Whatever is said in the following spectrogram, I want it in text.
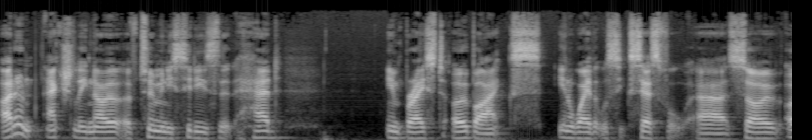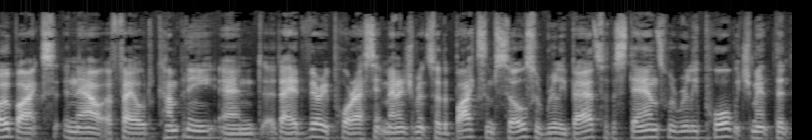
I don't actually know of too many cities that had embraced O bikes in a way that was successful. Uh, so O-Bikes are now a failed company and they had very poor asset management. So the bikes themselves were really bad. So the stands were really poor, which meant that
